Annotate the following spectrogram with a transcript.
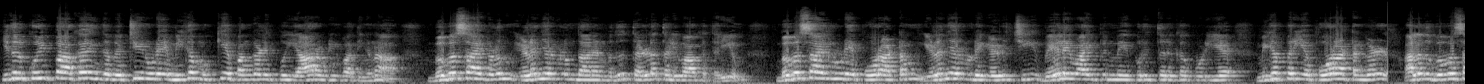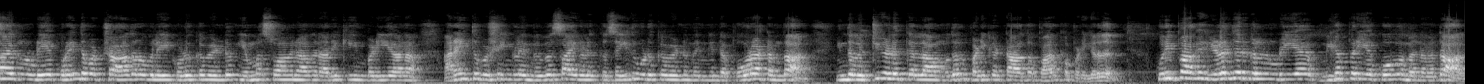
இதில் குறிப்பாக இந்த வெற்றியினுடைய மிக முக்கிய பங்களிப்பு யார் அப்படின்னு பாத்தீங்கன்னா விவசாயிகளும் இளைஞர்களும் தான் என்பது தெள்ள தெளிவாக தெரியும். விவசாயிகளுடைய போராட்டம் இளைஞர்களுடைய எழுச்சி வேலை வாய்ப்பின்மை குறித்து இருக்கக்கூடிய மிகப்பெரிய போராட்டங்கள் அல்லது விவசாயிகளுடைய குறைந்தபட்ச ஆதரவு விலையை கொடுக்க வேண்டும் எம் எஸ் சுவாமிநாதன் அறிக்கையின்படியான அனைத்து விஷயங்களையும் விவசாயிகளுக்கு செய்து கொடுக்க வேண்டும் என்கின்ற போராட்டம் தான் இந்த வெற்றிகளுக்கெல்லாம் முதல் படிக்கட்டாக பார்க்கப்படுகிறது. குறிப்பாக இளைஞர்களுடைய மிகப்பெரிய கோபம் என்னவென்றால்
